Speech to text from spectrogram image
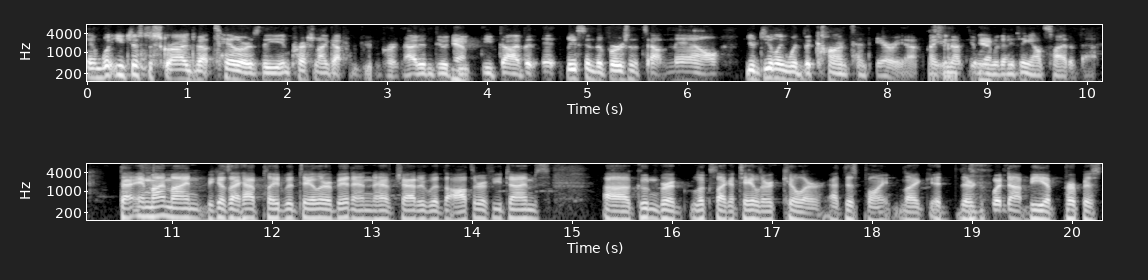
and what you just described about Tailor is the impression I got from Gutenberg. Now I didn't do a Yeah. deep deep dive, but at least in the version that's out now, you're dealing with the content area, right? You're not dealing Yeah. with anything outside of that. that in my mind, because I have played with Tailor a bit and have chatted with the author a few times, uh, Gutenberg looks like a Tailor killer at this point. Like it, there would not be a purpose,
